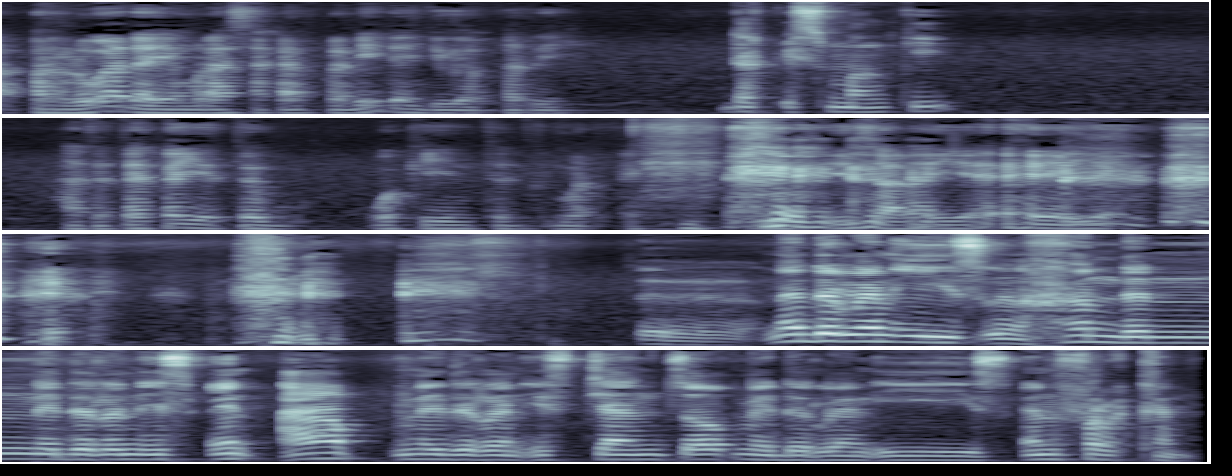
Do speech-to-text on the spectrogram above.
tak perlu ada yang merasakan pedih dan juga perih duck is monkey. HTTP YouTube Wakin Salah ya ya Eh, Netherlands is uh, Handen, Netherlands is en up, Netherlands is Jancok, Netherlands is Enverken.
